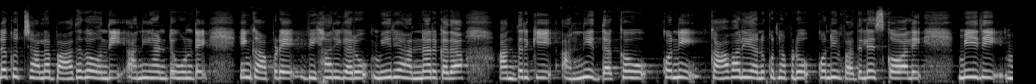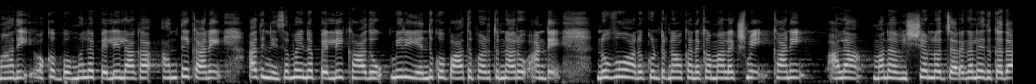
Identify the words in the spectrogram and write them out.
నాకు చాలా బాధగా ఉంది అని అంటూ ఉంటే ఇంకా అప్పుడే విహారి గారు మీరే అన్నారు కదా అందరికీ అన్నీ దక్కవు కొన్ని కావాలి అనుకున్నప్పుడు కొన్ని వదిలేసుకోవాలి. మీది మాది ఒక బొమ్మల పెళ్ళిలాగా. అంతేకాని అది నిజమైన పెళ్ళి కాదు మీరు ఎందుకు బాధపడుతున్నారు అంటే నువ్వు అనుకుంటున్నావు కనుక మహాలక్ష్మి కానీ అలా మన విషయంలో జరగలేదు కదా.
